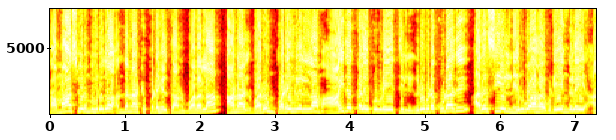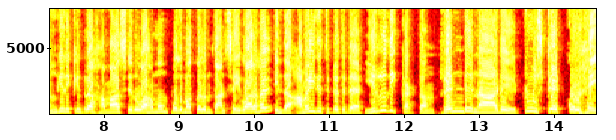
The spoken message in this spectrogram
ஹமாஸ் விரும்புகிறதோ அந்த நாட்டு படைகள் தான் வரலாம். ஆனால் வரும் படைகள் எல்லாம் ஆயுத கலைப்பு விடயத்தில் ஈடுபடக்கூடாது. அரசியல் நிர்வாக விடயங்களை அங்கிருக்கின்ற ஹமாஸ் நிர்வாகமும் பொதுமக்களும் தான் செய்வார்கள். இந்த அமைதி திட்டத்திட்ட இறுதி கட்டம் ரெண்டு நாடு டூ ஸ்டேட் கொள்கை.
